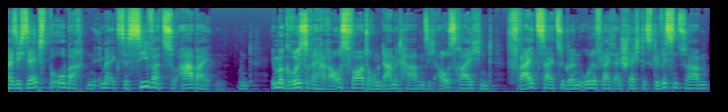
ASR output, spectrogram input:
bei sich selbst beobachten, immer exzessiver zu arbeiten und immer größere Herausforderungen damit haben, sich ausreichend Freizeit zu gönnen, ohne vielleicht ein schlechtes Gewissen zu haben,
